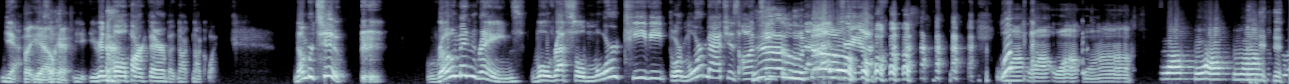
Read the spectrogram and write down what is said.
yeah, But yeah, So okay. you- You're in the ballpark there, but not not quite. Number two, Roman Reigns will wrestle more TV or more matches on No, TV. than no! MJF. wah, wah, wah, wah.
